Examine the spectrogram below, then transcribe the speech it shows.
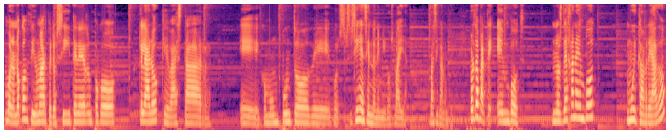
bueno, no confirmar, pero sí tener un poco claro que va a estar eh, como un punto de... pues siguen siendo enemigos, vaya, básicamente. Por otra parte, en bot, nos dejan en bot muy cabreado,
